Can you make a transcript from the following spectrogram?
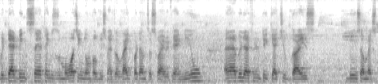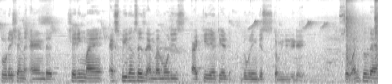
with that being said thank you so much for watching. Don't forget to smash the like button subscribe if you are new. And i will definitely catch you guys doing some exploration and sharing my experiences and memories i created during this community day so until then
